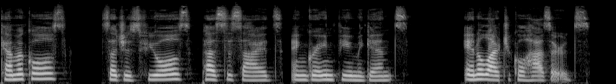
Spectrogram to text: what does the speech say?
chemicals such as fuels, pesticides, and grain fumigants, and electrical hazards.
